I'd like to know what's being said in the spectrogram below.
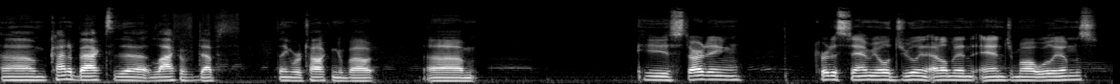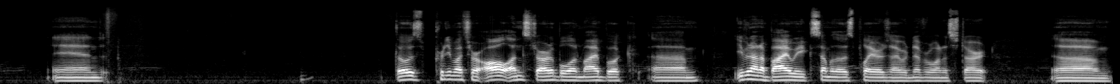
Um, kind of back to the lack of depth thing we're talking about. Um, he is starting Curtis Samuel, Julian Edelman, and Jamaal Williams, and those pretty much are all unstartable in my book. Um, even on a bye week, some of those players I would never want to start. Um,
